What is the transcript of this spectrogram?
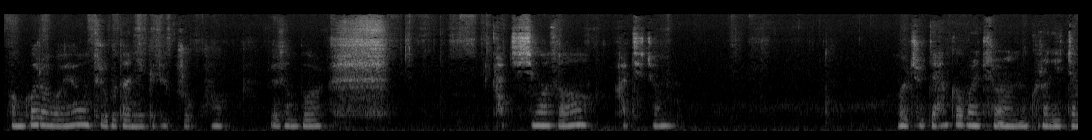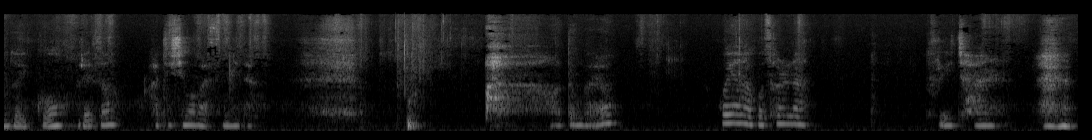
번거로워요. 들고 다니기도 그렇고. 그래서 뭘 같이 심어서 같이 좀 물줄때 한꺼번에 주는 그런 이점도 있고 그래서 같이 심어봤습니다. 아, 어떤가요? 호야하고 설란 둘이 잘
